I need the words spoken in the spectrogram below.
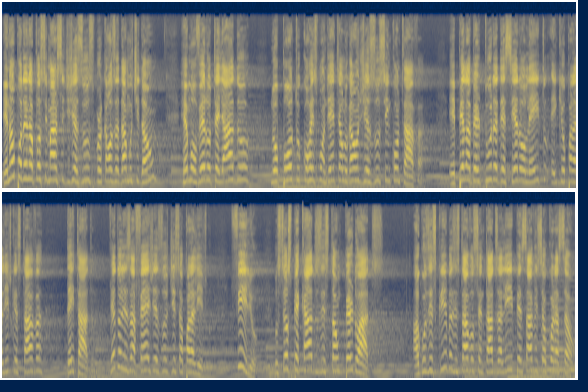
E não podendo aproximar-se de Jesus por causa da multidão, removeram o telhado no ponto correspondente ao lugar onde Jesus se encontrava. E pela abertura desceram ao leito em que o paralítico estava deitado. Vendo-lhes a fé, Jesus disse ao paralítico: Filho, os seus pecados estão perdoados. Alguns escribas estavam sentados ali e pensavam em seu coração:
